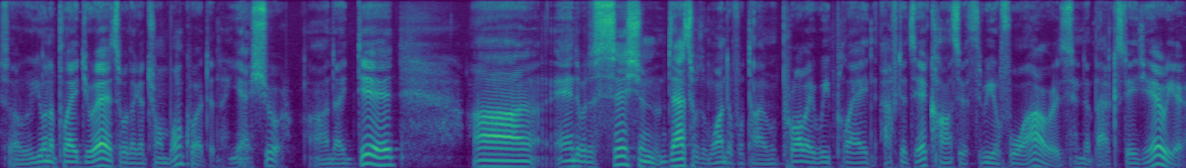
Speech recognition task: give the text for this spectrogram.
So you want to play duets with like a trombone quartet? Yeah, sure. And I did. Uh, end of the session, that was a wonderful time. Probably we played after their concert three or four hours in the backstage area.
